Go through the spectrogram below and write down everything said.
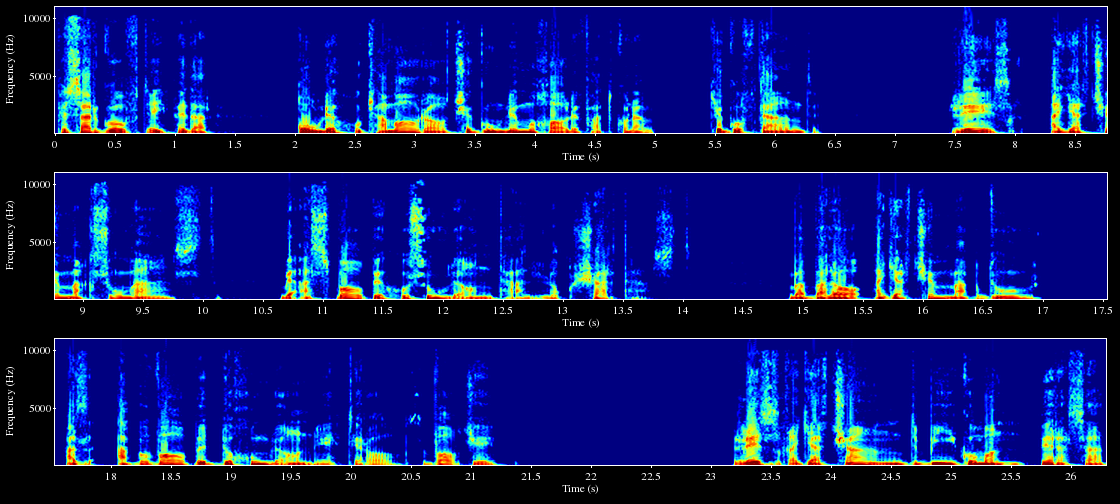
پسر گفت ای پدر قول حکما را چگونه مخالفت کنم؟ که گفتند رزق اگرچه مقسوم است به اسباب حصول آن تعلق شرط است. و بلا اگرچه مقدور از ابواب دخول آن احتراز واجب. رزق اگر چند بیگمان برسد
